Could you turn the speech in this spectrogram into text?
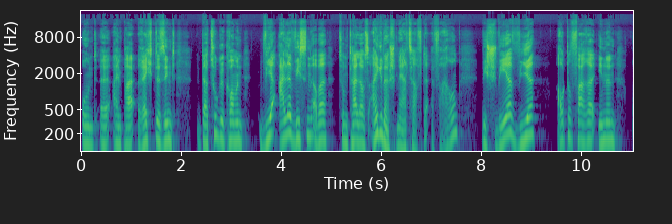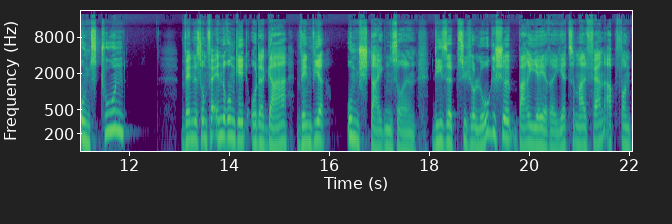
und äh, ein paar Rechte sind dazugekommen. Wir alle wissen aber zum Teil aus eigener schmerzhafter Erfahrung, wie schwer wir AutofahrerInnen uns tun, wenn es um Veränderung geht oder gar, wenn wir umsteigen sollen. Diese psychologische Barriere, jetzt mal fernab von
